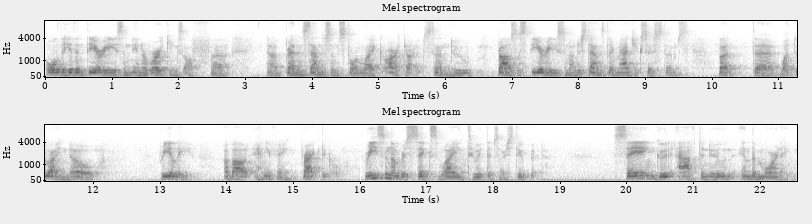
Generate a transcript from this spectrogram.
all the hidden theories and inner workings of uh, uh, Brandon Sanderson's Stormlight Archives and who browses theories and understands their magic systems. But uh, what do I know really about anything practical? Reason number six why intuitives are stupid. Saying good afternoon in the morning.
